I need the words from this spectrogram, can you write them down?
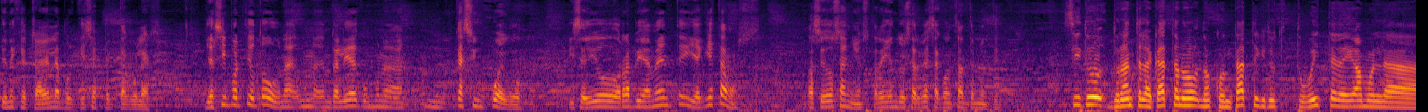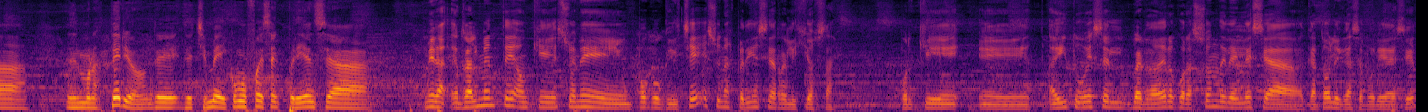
Tienes que traerla porque es espectacular. Y así partió todo, en realidad como una, casi un juego. Y se dio rápidamente y aquí estamos, hace dos años, trayendo cerveza constantemente. Sí, tú durante la cata nos, nos contaste que tú tuviste, digamos, la, en el monasterio de, de Chimay. ¿Cómo fue esa experiencia? Mira, realmente, aunque suene un poco cliché, es una experiencia religiosa, porque eh, ahí tú ves el verdadero corazón de la iglesia católica, se podría decir,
